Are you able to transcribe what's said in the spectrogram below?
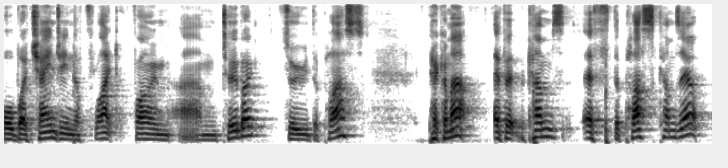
or by changing the Flight Foam um, Turbo to the Plus, pick them up. If it becomes, if the Plus comes out,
